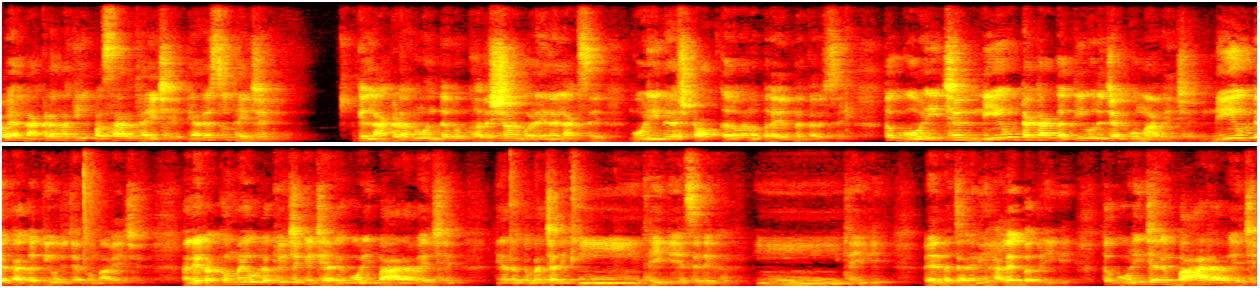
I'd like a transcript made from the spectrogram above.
હવે આ લાકડામાંથી પસાર થાય છે. ત્યારે શું થાય છે? કે લાકડાનું અંદરનું ઘર્ષણ બળ એને લાગશે. ગોળીને સ્ટોપ કરવાનો પ્રયત્ન કરશે. તો ગોળી છે નેવું ટકા ગતિ ઊર્જા ગુમાવે છે. નેવું ટકા ગતિ ઊર્જા ગુમાવે છે. અને રકમમાં એવું લખ્યું છે કે જ્યારે ગોળી બહાર આવે છે, ત્યારે તો બચારી ઈ થઈ ગઈ હશે. દેખો ઈ થઈ ગઈ. બચારાની હાલત બગડી ગઈ. તો ગોળી જ્યારે બહાર આવે છે,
